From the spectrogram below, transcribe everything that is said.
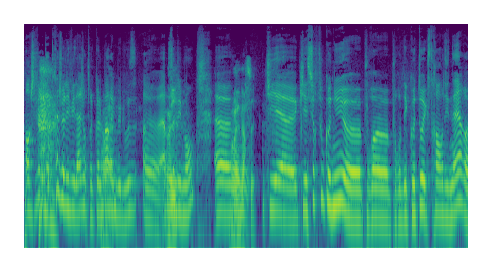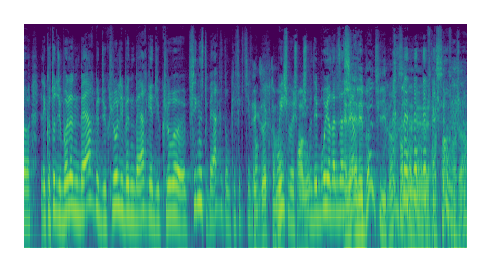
Orgevire est un très joli village entre Colmar Ouais. et Mulhouse, euh, absolument. Euh, Ouais, merci. Qui est, euh, qui est surtout connu euh, pour, euh, pour des coteaux extraordinaires, euh, les coteaux du Bollenberg, du Clos Liebenberg et du Clos euh, Pfingstberg. Donc effectivement. Exactement. Oui, je me, je- me débrouille en Elle, est, alsacien. elle est bonne, Philippe. Hein c'est- Franchement, franchement,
